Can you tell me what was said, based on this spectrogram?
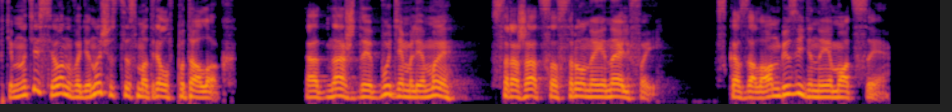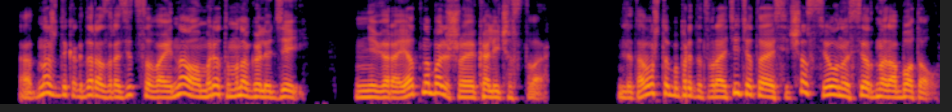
в темноте Сион в одиночестве смотрел в потолок. «Однажды будем ли мы сражаться с руной и Нельфой?» Сказал он без единой эмоции. «Однажды, когда разразится война, умрет много людей. Невероятно большое количество. Для того, чтобы предотвратить это, сейчас Сион усердно работал.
